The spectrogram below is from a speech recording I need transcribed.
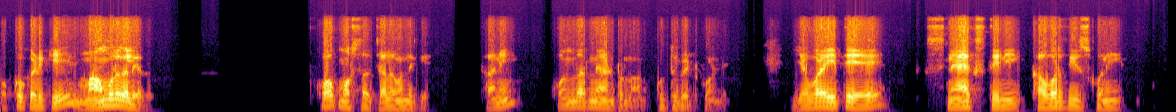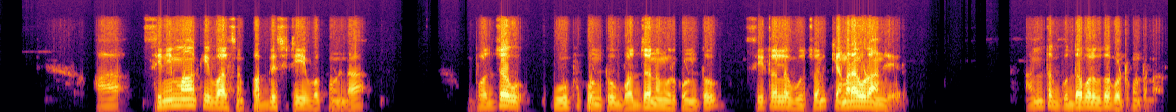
ఒక్కొక్కడికి మామూలుగా లేదు. కోపం వస్తుంది చాలామందికి. కానీ కొందరినే అంటున్నాను గుర్తుపెట్టుకోండి. ఎవరైతే స్నాక్స్ తిని కవర్ తీసుకొని ఆ సినిమాకి ఇవ్వాల్సిన పబ్లిసిటీ ఇవ్వకుండా బొజ్జ ఊపుకుంటూ బొజ్జ నమురుకుంటూ సీట్లలో కూర్చొని కెమెరా కూడా ఆన్ చేయరు. అంత గుద్ద బలుగుతో కొట్టుకుంటున్నారు.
